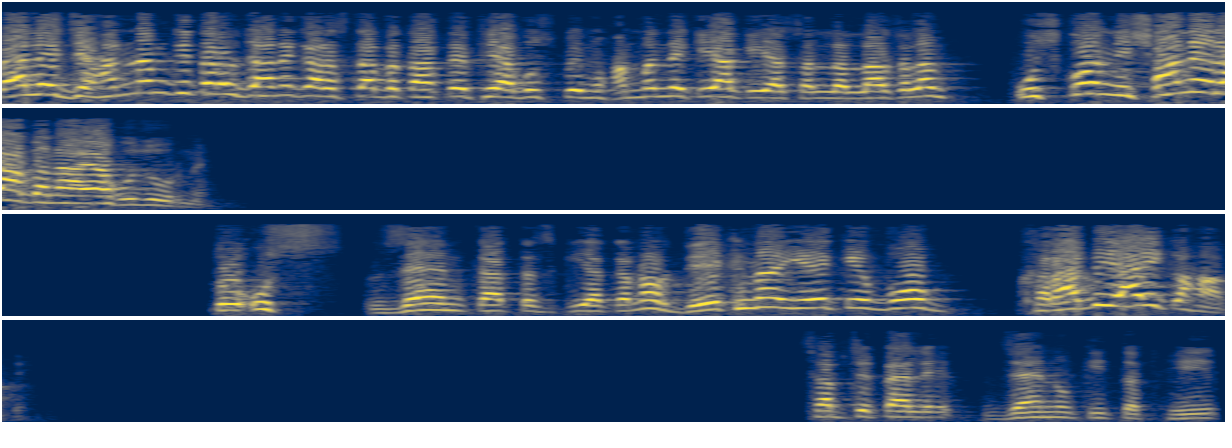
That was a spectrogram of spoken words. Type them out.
پہلے جہنم کی طرف جانے کا رستہ بتاتے تھے، اب اس پہ محمد نے کیا کیا، صلی اللہ علیہ وسلم، اس کو نشان راہ بنایا حضور نے۔ تو اس ذہن کا تزکیہ کرنا اور دیکھنا یہ کہ وہ خرابی آئی کہاں پہ؟ سب سے پہلے ذہنوں کی تطہیر،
